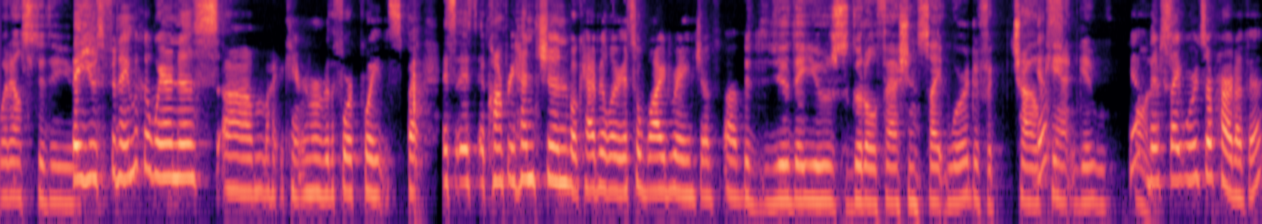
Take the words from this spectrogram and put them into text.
What else do they use? They use phonemic awareness, um, I can't remember the four points, but it's, it's a comprehension, vocabulary, it's a wide range of, of, Do- Do they use good old fashioned sight word if a child Yes. can't give yeah, their phonics? sight words are part of it.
